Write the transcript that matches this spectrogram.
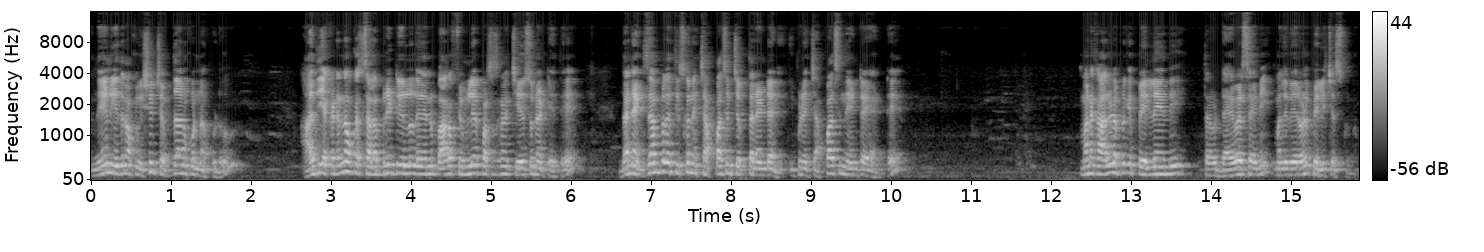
నేను ఏదైనా ఒక విషయం చెప్తా అనుకున్నప్పుడు అది ఎక్కడైనా ఒక సెలబ్రిటీలు లేదైనా బాగా ఫెమిలియర్ పర్సన్స్ కానీ చేస్తున్నట్టయితే దాన్ని ఎగ్జాంపుల్గా తీసుకొని నేను చెప్పాల్సింది చెప్తానండి అని. ఇప్పుడు నేను చెప్పాల్సింది ఏంటి అంటే మనకు ఆల్రెడీ అప్పటికి పెళ్ళైంది తర్వాత డైవర్స్ అయినాయి మళ్ళీ వేరే వాళ్ళు పెళ్ళి చేసుకున్నాం.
